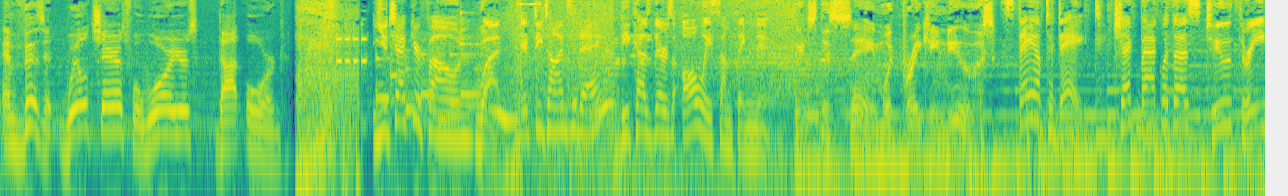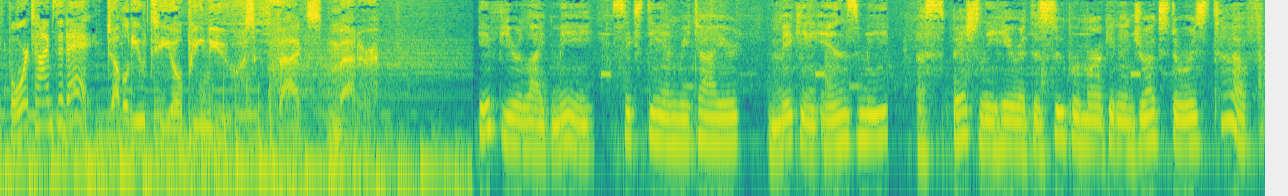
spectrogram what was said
and visit wheelchairsforwarriors.org. You check your phone, what, 50 times a day? Because there's always something new. It's the same with breaking news. Stay up to date. Check back with us two, three, four times a day. WTOP News. Facts matter. If you're like me, 60 and retired, making ends meet, especially here at the supermarket and drugstore, is tough.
